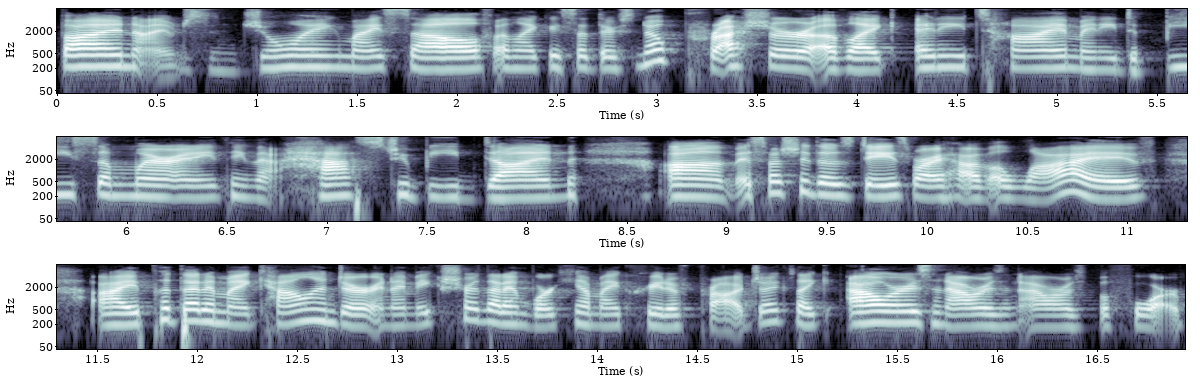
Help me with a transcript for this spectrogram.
fun. I'm just enjoying myself. And like I said, there's no pressure of like any time I need to be somewhere, anything that has to be done. Um, especially those days where I have a live, I put that in my calendar and I make sure that I'm working on my creative project like hours and hours and hours before.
